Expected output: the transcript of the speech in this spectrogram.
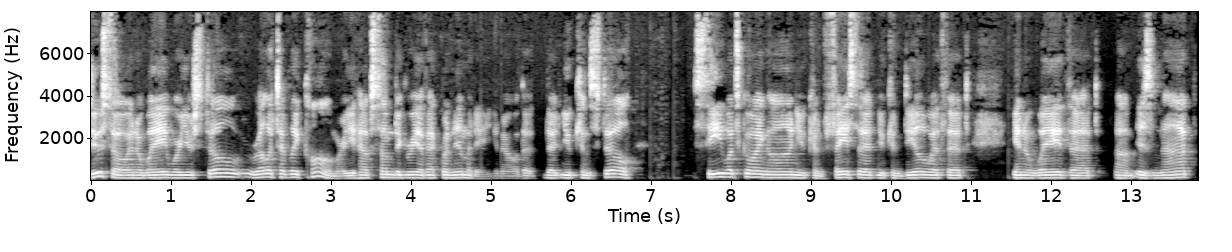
do so in a way where you're still relatively calm, where you have some degree of equanimity. You know that that you can still see what's going on, you can face it, you can deal with it in a way that um, is not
